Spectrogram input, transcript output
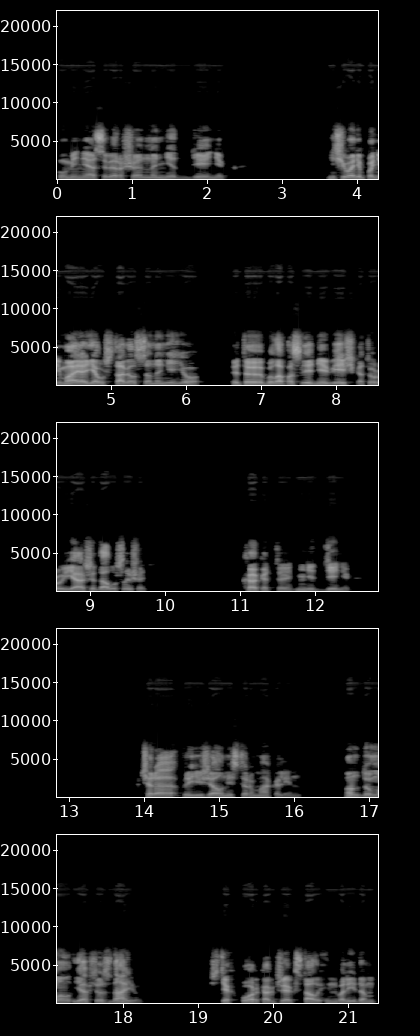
У меня совершенно нет денег. Ничего не понимая, я уставился на нее. Это была последняя вещь, которую я ожидал услышать. Как это нет денег? Вчера приезжал мистер Макалин. Он думал, я все знаю. С тех пор, как Джек стал инвалидом,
